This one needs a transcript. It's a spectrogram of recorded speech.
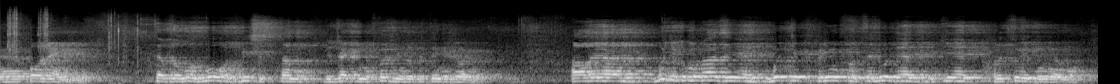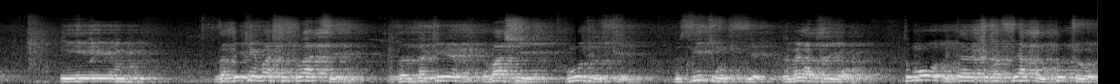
е, по оренді. Це дало змогу збільшити там бюджетні надходження до 5 мільйонів. Але в будь-якому разі будь-яке підприємство це люди, які працюють на ньому. І завдяки вашій праці, завдяки вашій мудрості, досвідченості живе наш район. Тому, вітаючи вас святом, хочу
